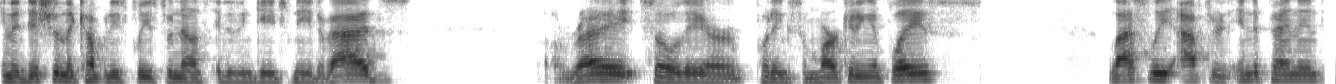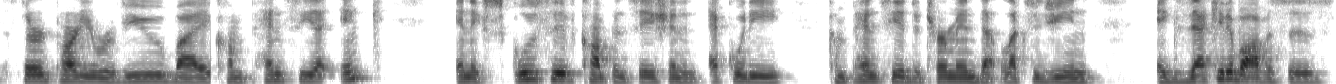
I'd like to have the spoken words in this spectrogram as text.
In addition, the company is pleased to announce it has engaged native ads. All right, so they are putting some marketing in place. Lastly, after an independent third party review by Compensia Inc., an exclusive compensation and equity compensia determined that LexaGene executive offices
